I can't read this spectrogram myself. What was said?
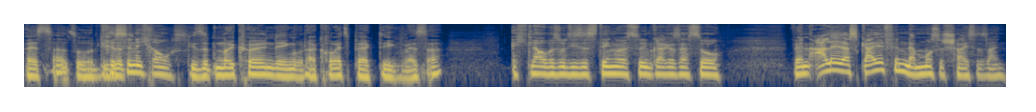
Weißt du? So kriegst du nicht raus. dieses Neukölln-Ding oder Kreuzberg-Ding, weißt du? Ich glaube, so dieses Ding, was du ihm gerade gesagt hast, so, wenn alle das geil finden, dann muss es scheiße sein.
